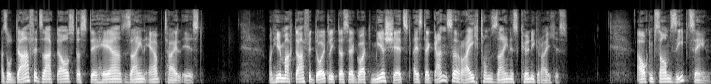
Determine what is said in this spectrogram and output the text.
Also David sagt aus, dass der Herr sein Erbteil ist. Und hier macht David deutlich, dass er Gott mehr schätzt als der ganze Reichtum seines Königreiches. Auch im Psalm 17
